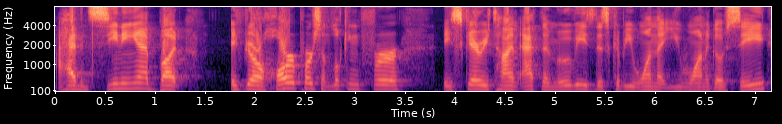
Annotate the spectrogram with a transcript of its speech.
I haven't seen it yet, but if you're a horror person looking for a scary time at the movies, this could be one that you want to go see.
